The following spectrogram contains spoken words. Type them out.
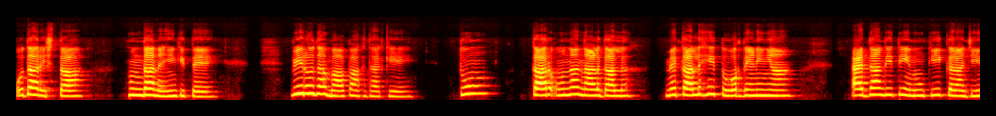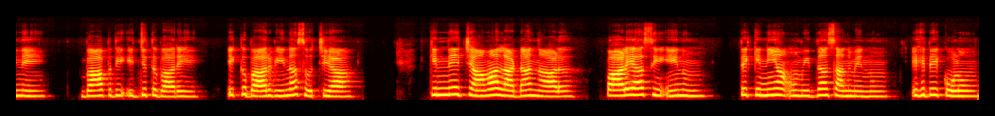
ਉਹਦਾ ਰਿਸ਼ਤਾ ਹੁੰਦਾ ਨਹੀਂ ਕਿਤੇ। ਵੀਰੋ ਦਾ ਬਾਪ ਆਖਦਾ ਕਿ, ਤੂੰ ਕਰ ਉਹਨਾਂ ਨਾਲ ਗੱਲ। ਮੈਂ ਕੱਲ ਹੀ ਤੋਰ ਦੇਣੀ ਆ। ਐਦਾਂ ਦੀ ਧੀ ਨੂੰ ਕੀ ਕਰਾਂ ਜਿਹਨੇ ਬਾਪ ਦੀ ਇੱਜ਼ਤ ਬਾਰੇ ਇੱਕ ਵਾਰ ਵੀ ਨਾ ਸੋਚਿਆ। ਕਿੰਨੇ ਚਾਵਾਂ ਲਾਡਾਂ ਨਾਲ ਪਾਲਿਆ ਸੀ ਇਹਨੂੰ ਤੇ ਕਿੰਨੀਆਂ ਉਮੀਦਾਂ ਸਨ ਮੈਨੂੰ ਇਹਦੇ ਕੋਲੋਂ।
